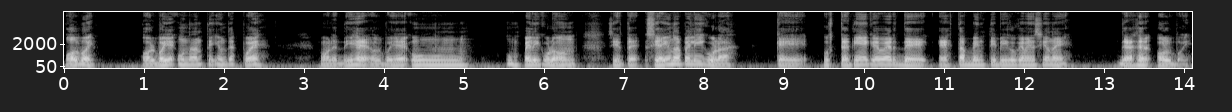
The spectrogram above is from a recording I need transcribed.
All Boy. All Boy es un antes y un después. Como les dije, All Boy es un, un peliculón. Si, si hay una película que usted tiene que ver de estas veintipico que mencioné, debe ser All Boy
